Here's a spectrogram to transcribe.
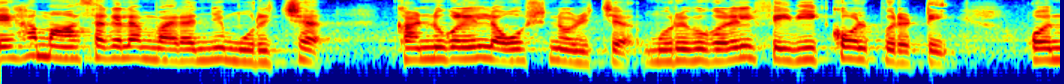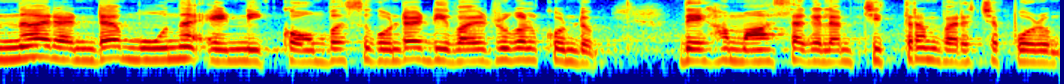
ദേഹമാസകലം വരഞ്ഞു മുറിച്ച് കണ്ണുകളിൽ ലോഷൻ ഒഴിച്ച് മുറിവുകളിൽ ഫെവിക്കോൾ പുരട്ടി. ഒന്ന് രണ്ട് മൂന്ന് എണ്ണി കോമ്പസ് കൊണ്ട് ഡിവൈഡറുകൾ കൊണ്ടും ദേഹമാസകലം ചിത്രം വരച്ചപ്പോഴും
